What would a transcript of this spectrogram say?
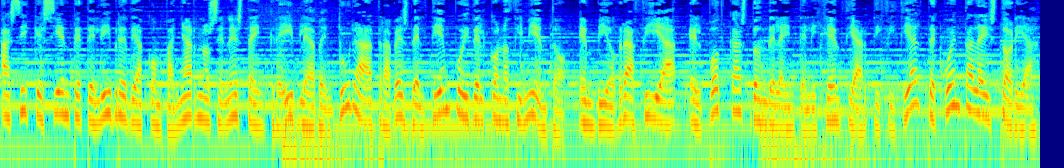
Así que siéntete libre de acompañarnos en esta increíble aventura a través del tiempo y del conocimiento, en Biografía, el podcast donde la inteligencia artificial te cuenta la historia.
